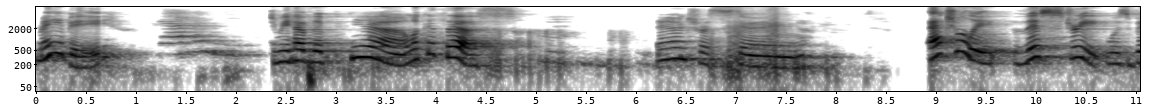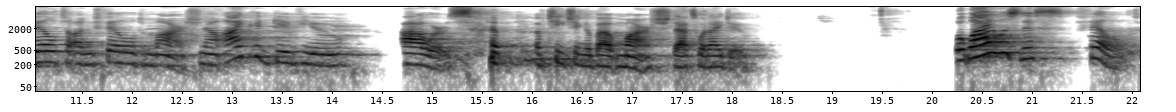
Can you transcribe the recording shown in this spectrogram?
Maybe. Do we have the. Yeah, look at this. Interesting. Actually, this street was built on filled marsh. Now, I could give you hours of teaching about marsh. That's what I do. But why was this filled?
